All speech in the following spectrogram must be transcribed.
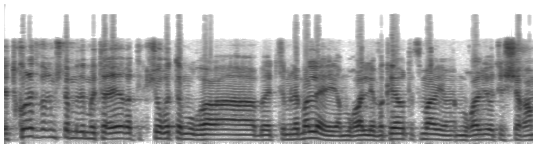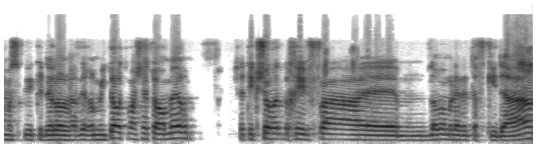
את כל הדברים שאתה מתאר, התקשורת אמורה בעצם למלא, היא אמורה לבקר את עצמה, היא אמורה להיות ישרה מספיק כדי לא להעביר אמיתות, מה שאתה אומר, שהתקשורת בחיפה אה, לא ממלאת את תפקידה,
